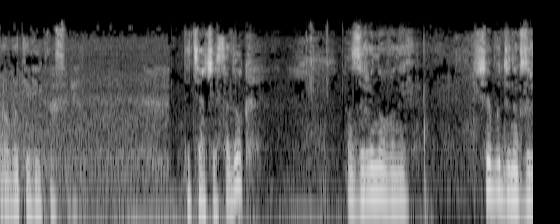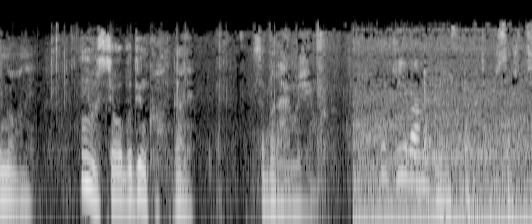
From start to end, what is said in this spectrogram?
робити вікна собі. Дитячий садок зруйнований. Ще будинок зруйнований. І ось з цього будинку далі забираємо жінку. Пути вам. Присаджуйтесь.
